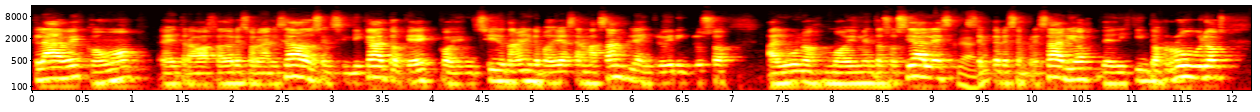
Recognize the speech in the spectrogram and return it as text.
claves como eh, trabajadores organizados en sindicatos, que coincido también que podría ser más amplia, incluir incluso algunos movimientos sociales, sectores empresarios de distintos rubros,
